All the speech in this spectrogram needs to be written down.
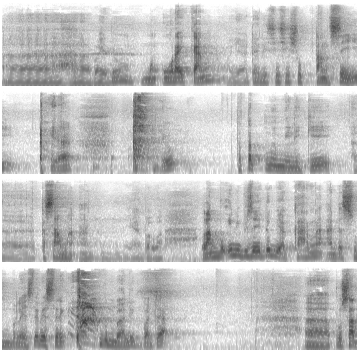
uh, apa itu? Menguraikan ya dari sisi substansi ya itu tetap memiliki uh, kesamaan ya bahwa lampu ini bisa hidup ya karena ada sumber listrik listrik kembali kepada uh, pusat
